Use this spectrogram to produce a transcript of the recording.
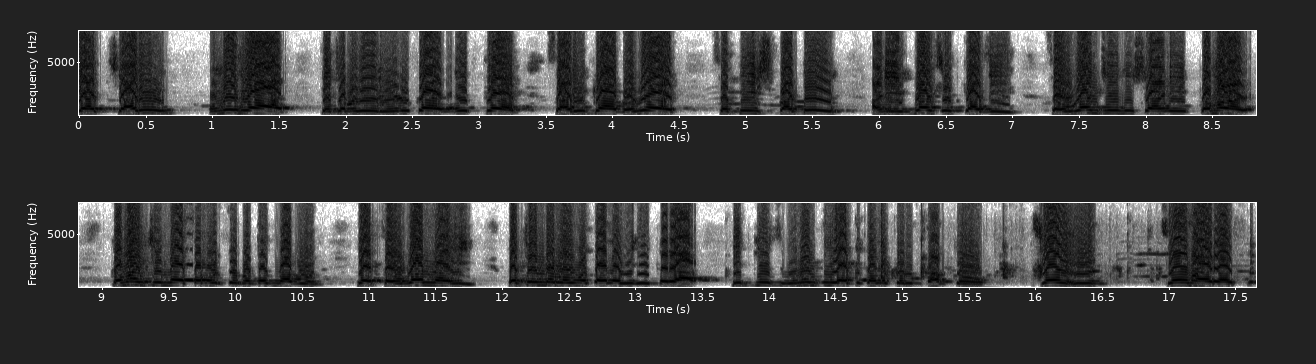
या चारी उमेदवार त्याच्यामध्ये रेणुका नेटकर सारिका भगत सतीश पाटील आणि इक्बाल शेटकाजी चौघांची निशाणी कमळ कमळ चिन्हासमोरचं बटन दाबून या चौघांनाही प्रचंड बहुमताने विजय करा. इतकीच विनंती या ठिकाणी करून थांबतो. जय हिंद जय महाराष्ट्र.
